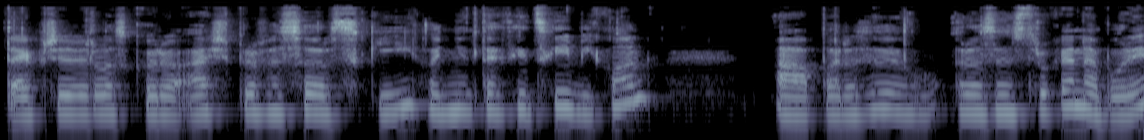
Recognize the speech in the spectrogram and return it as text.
tak předvedl skoro až profesorský, hodně taktický výkon a porazil Rosenstruka na body.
